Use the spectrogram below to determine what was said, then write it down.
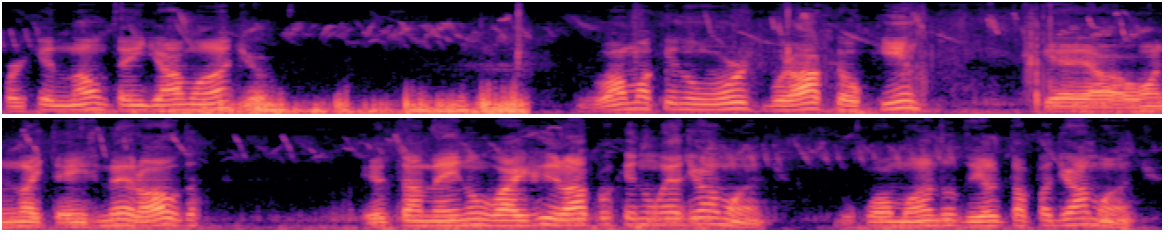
porque não tem diamante, ó. Vamos aqui no outro buraco, que é o quinto, que é onde nós tem esmeralda. Ele também não vai girar porque não é diamante. O comando dele tá para diamante.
